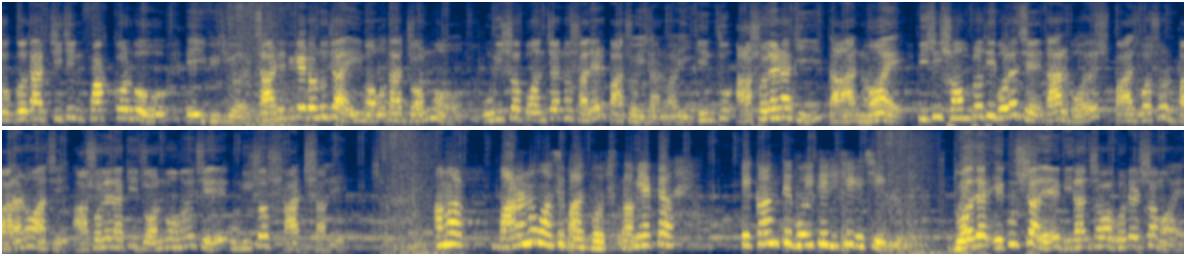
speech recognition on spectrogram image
যোগ্যতার চিচিং ফাঁক করব এই ভিডিও সার্টিফিকেট অনুযায়ী মমতার জন্ম উনিশশো সালের পাঁচই জানুয়ারি। কিন্তু আসলে নাকি তা নয়। পিসি সম্প্রতি বলেছে তার বয়স পাঁচ বছর বাড়ানো আছে। আসলে নাকি জন্ম হয়েছে উনিশশো ষাট সালে। আমার বাড়ানো আছে পাঁচ বছর। আমি একটা একান্তে বইতে লিখে গেছি দু সালে বিধানসভা ভোটের সময়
